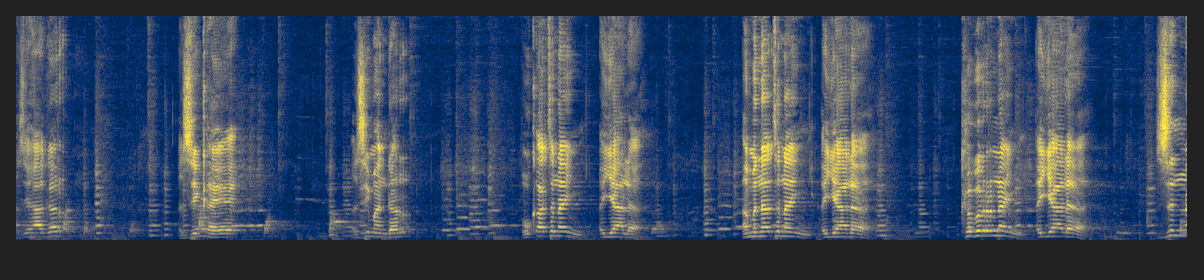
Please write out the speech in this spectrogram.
እዚህ ሀገር፣ እዚህ ቀዬ፣ እዚህ መንደር እውቀት ነኝ እያለ እምነት ነኝ እያለ ክብር ነኝ እያለ ዝና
